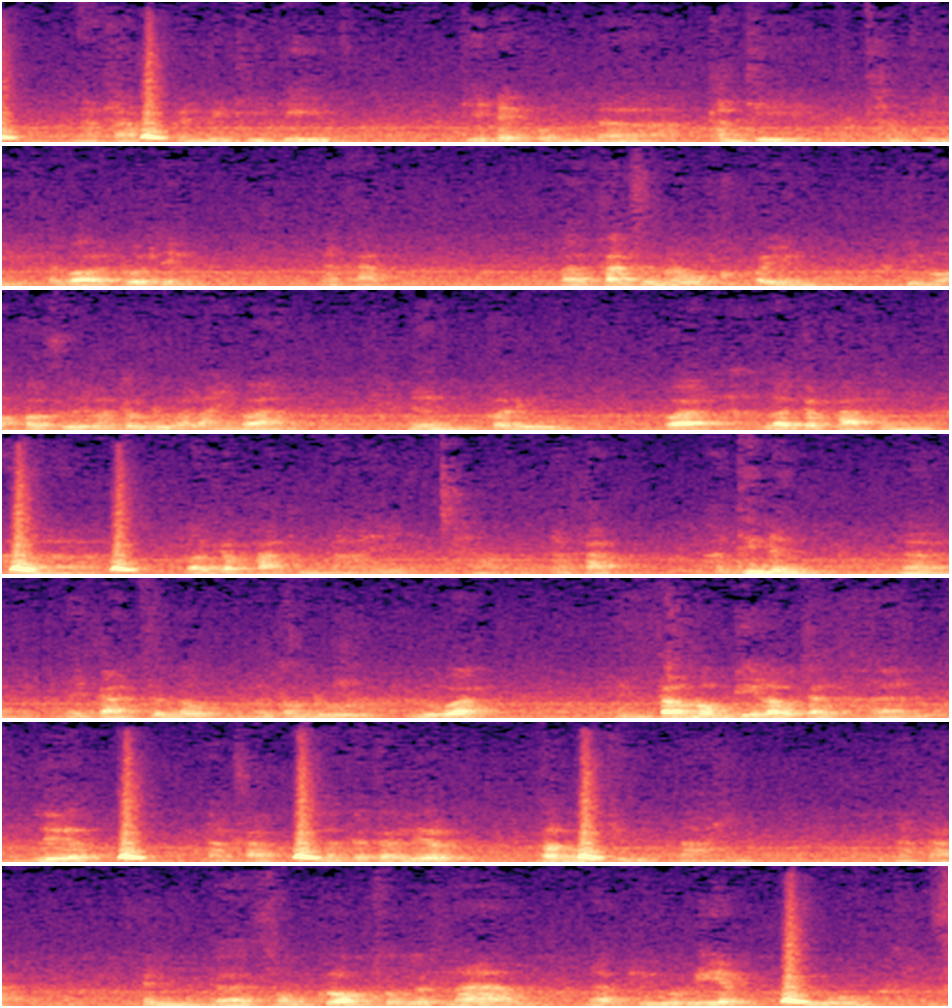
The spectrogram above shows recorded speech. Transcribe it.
นะครับ เป็นวิธีที่ที่ได้ผลทันทีทันทีแล้วก็รวดเร็วนะครับการเสริมหน้าอกก็ยังที่บอกก็คือเราต้องดูอะไรบ้างหนึ่งก็ดูว่าเราจะผ่าตรงเราจะผ่าตรงไหนนะครับอันที่หนึ่งนะในการเสริมหน้าอกเราต้องรู้รู้ว่าหนึ่งเต้านมที่เราจะเลือกนะครับ ทรงกลมทรงหยดน้ำนะผิวเรียบผิว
